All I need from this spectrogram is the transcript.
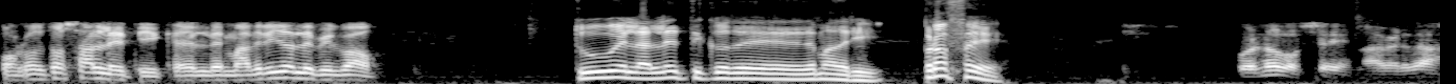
Por los dos Atléticos, el de Madrid y el de Bilbao. Tú, el Atlético de, de Madrid. Profe. Pues no lo sé, la verdad.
